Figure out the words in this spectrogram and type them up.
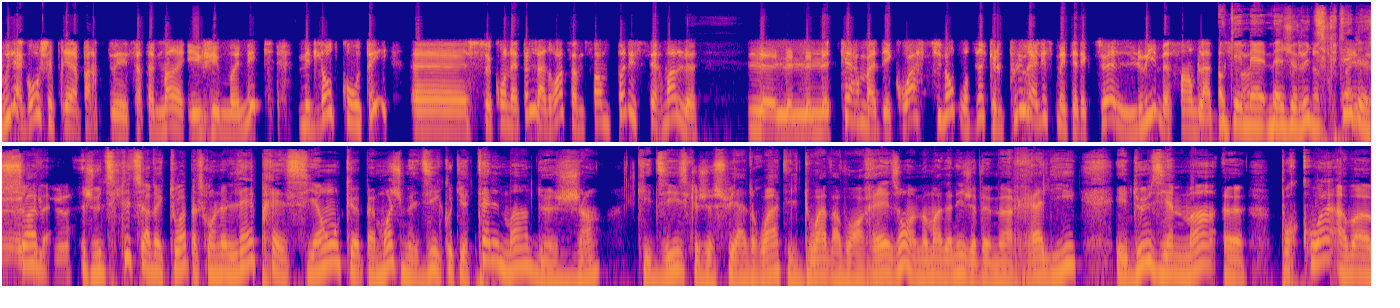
oui, la gauche est, est certainement hégémonique, mais de l'autre côté, euh, ce qu'on appelle la droite, ça me semble pas nécessairement le le, le, le, terme adéquat, sinon pour dire que le pluralisme intellectuel, lui, me semble absent. OK, mais, mais je veux discuter de, ça. Je veux discuter de ça avec toi parce qu'on a l'impression que, ben moi, je me dis, écoute, il y a tellement de gens qui disent que je suis à droite, ils doivent avoir raison. À un moment donné, je vais me rallier. Et deuxièmement, euh, pourquoi avoir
